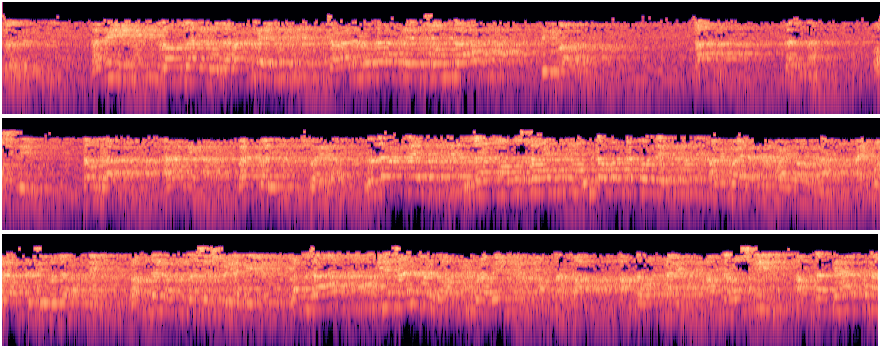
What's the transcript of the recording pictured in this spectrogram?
চলবে। কাজে রমজানের রোজা রাখলেন চারানের রোজা রাখলেন, সন্ধ্যা সিনেমা গান বাজনা অশ্লীল নোংরা হারামি, বাটপারি ছয়রা রোজা রাখলেন রোজা রাখা অবস্থায় উল্টা পাল্টা করলেন আমি পাইলাম ফায়দা হবে না। আমি পরে আসতেছি রোজা রাখতে। রমজানের রমজান শেষ করে লাগে। রমজান দিয়ে চাই করে দাও আপনি পড়াবেন আপনার পা, আপনার অন্যায়, আপনার অশ্লীল, আপনার দেহাপনা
